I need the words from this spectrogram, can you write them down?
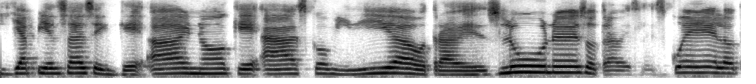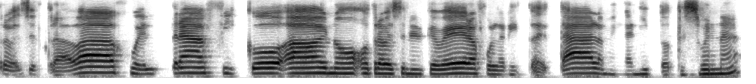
y ya piensas en que, ay, no, qué asco mi día, otra vez lunes, otra vez la escuela, otra vez el trabajo, el tráfico, ay, no, otra vez tener que ver a fulanita de tal, a menganito, ¿te suena?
